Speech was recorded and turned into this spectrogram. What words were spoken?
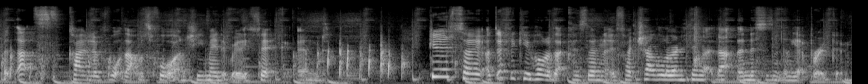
But that's kind of what that was for and she made it really thick and good. So I'll definitely keep hold of that because then if I travel or anything like that then this isn't going to get broken.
